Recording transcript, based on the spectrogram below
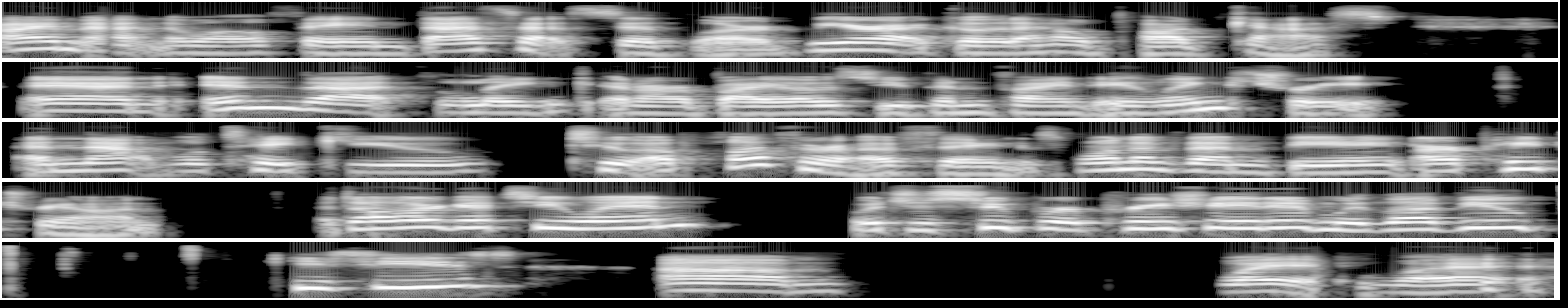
I'm at Noel Fane. That's at Sidlard. We are at Go to Hell Podcast. And in that link in our bios, you can find a link tree, and that will take you to a plethora of things. One of them being our Patreon. A dollar gets you in, which is super appreciated. and We love you, kisses. Um, wait, what?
